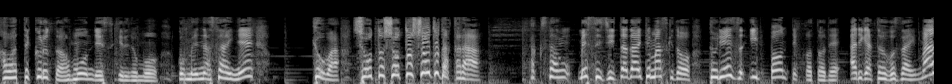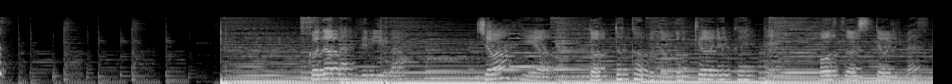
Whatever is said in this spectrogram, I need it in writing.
変わってくるとは思うんですけれども、ごめんなさいね。今日は、ショートショートショートだから、たくさんメッセージいただいてますけど、とりあえず1本ってことでありがとうございます。この番組はチョアヘオ .com のご協力へて放送しております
